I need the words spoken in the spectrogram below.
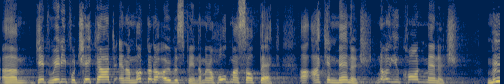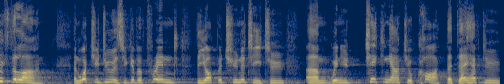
um, get ready for checkout, and I'm not going to overspend. I'm going to hold myself back. I, I can manage. No, you can't manage. Move the line. And what you do is you give a friend the opportunity to, um, when you're checking out your cart, that they have to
